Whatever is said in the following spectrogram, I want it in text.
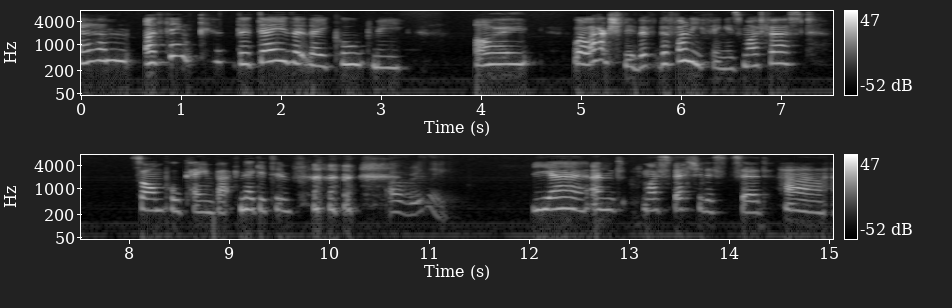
Um, I think the day that they called me, I well, actually, the the funny thing is, my first sample came back negative. Oh, really? yeah, and my specialist said, "Ha,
